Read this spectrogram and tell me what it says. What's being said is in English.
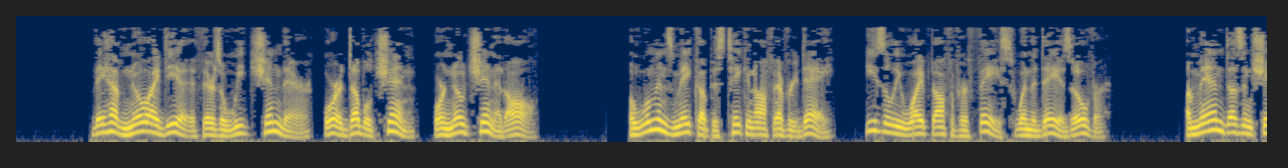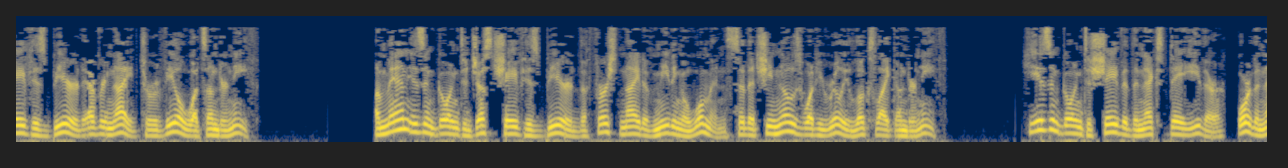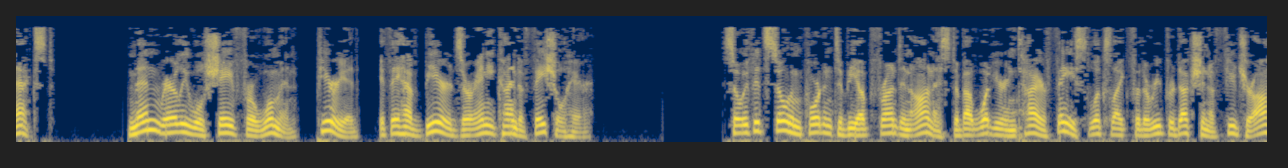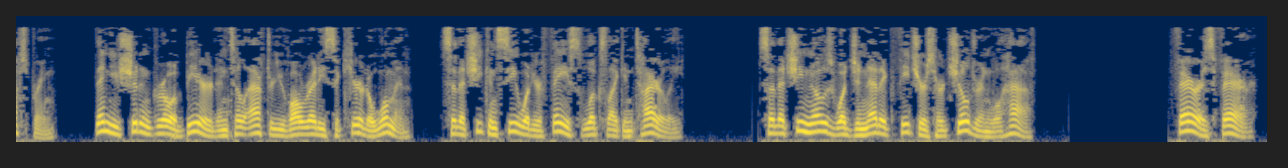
They have no idea if there's a weak chin there, or a double chin, or no chin at all. A woman's makeup is taken off every day, easily wiped off of her face when the day is over. A man doesn't shave his beard every night to reveal what's underneath. A man isn't going to just shave his beard the first night of meeting a woman so that she knows what he really looks like underneath. He isn't going to shave it the next day either, or the next. Men rarely will shave for a woman, period, if they have beards or any kind of facial hair. So if it's so important to be upfront and honest about what your entire face looks like for the reproduction of future offspring, then you shouldn't grow a beard until after you've already secured a woman, so that she can see what your face looks like entirely. So that she knows what genetic features her children will have. Fair is fair.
